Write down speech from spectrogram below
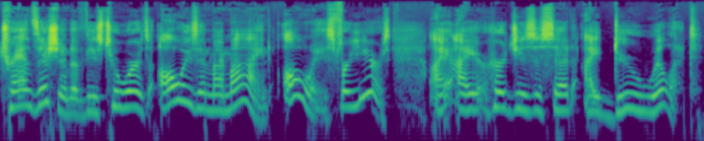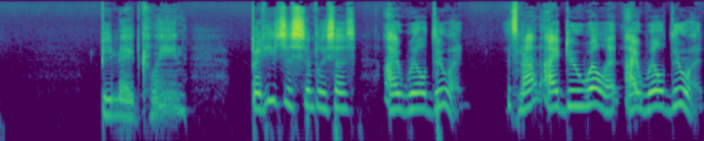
transition of these two words always in my mind, always, for years. I, I heard Jesus said, I do will it be made clean. But he just simply says, I will do it. It's not, I do will it, I will do it.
